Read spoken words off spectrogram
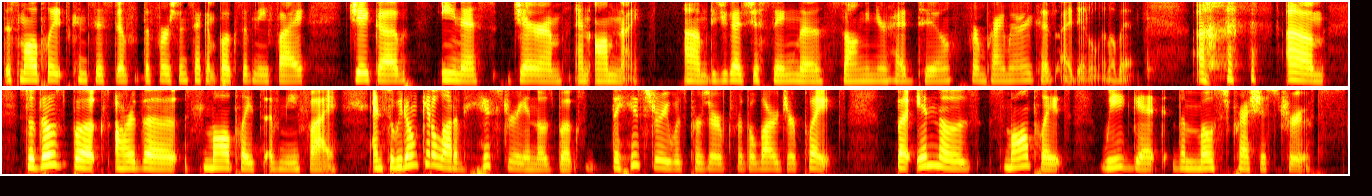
The small plates consist of the first and second books of Nephi, Jacob, Enos, Jarom, and Omni. Um, did you guys just sing the song in your head too from primary? Because I did a little bit. Uh, um, so those books are the small plates of Nephi. And so we don't get a lot of history in those books. The history was preserved for the larger plates. But in those small plates, we get the most precious truths.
